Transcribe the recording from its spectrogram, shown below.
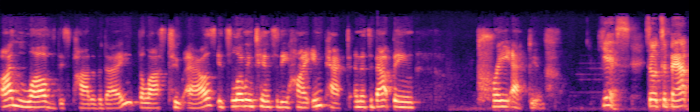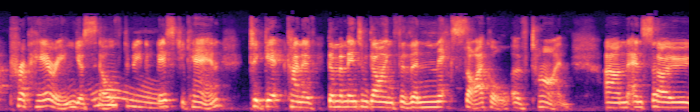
I love this part of the day, the last two hours. It's low intensity, high impact, and it's about being pre active. Yes. So it's about preparing yourself to be the mm. best you can to get kind of the momentum going for the next cycle of time. Um, and so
